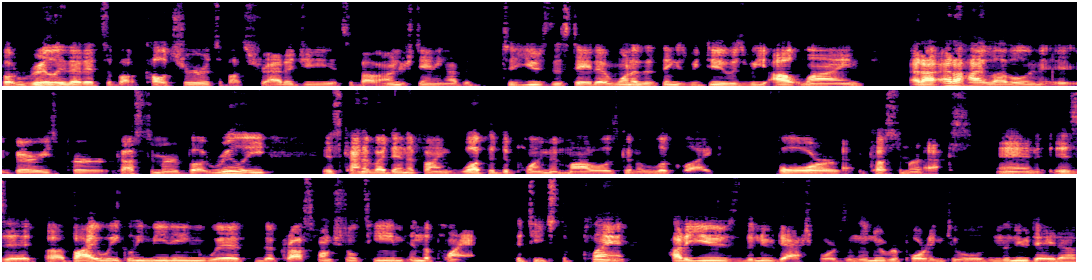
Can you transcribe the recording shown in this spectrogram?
but really that it's about culture, it's about strategy, it's about understanding how to, to use this data. And one of the things we do is we outline at a, at a high level, and it varies per customer, but really is kind of identifying what the deployment model is going to look like for customer X? And is it a biweekly meeting with the cross functional team in the plant to teach the plant how to use the new dashboards and the new reporting tools and the new data?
